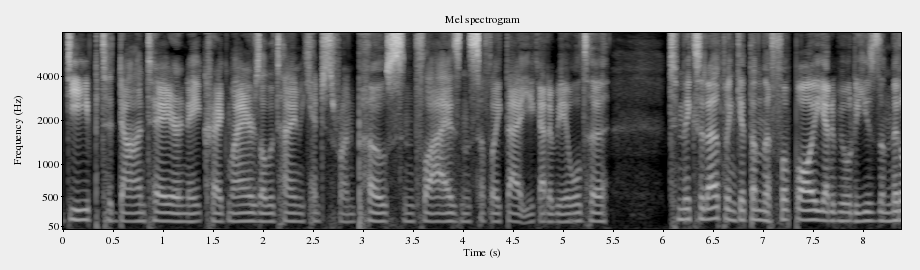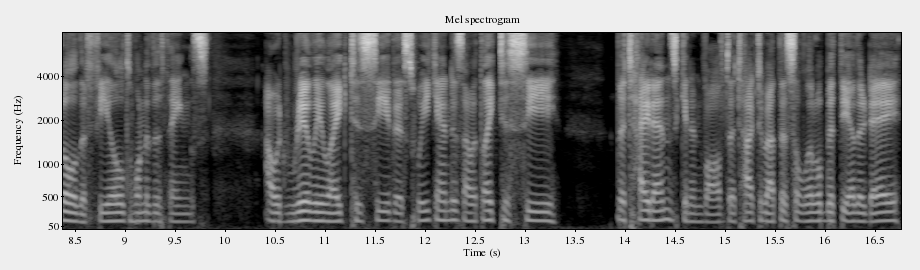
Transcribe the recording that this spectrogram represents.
deep to Dante or Nate Craig Myers all the time. You can't just run posts and flies and stuff like that. You got to be able to to mix it up and get them the football. You got to be able to use the middle of the field. One of the things I would really like to see this weekend is I would like to see the tight ends get involved. I talked about this a little bit the other day.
